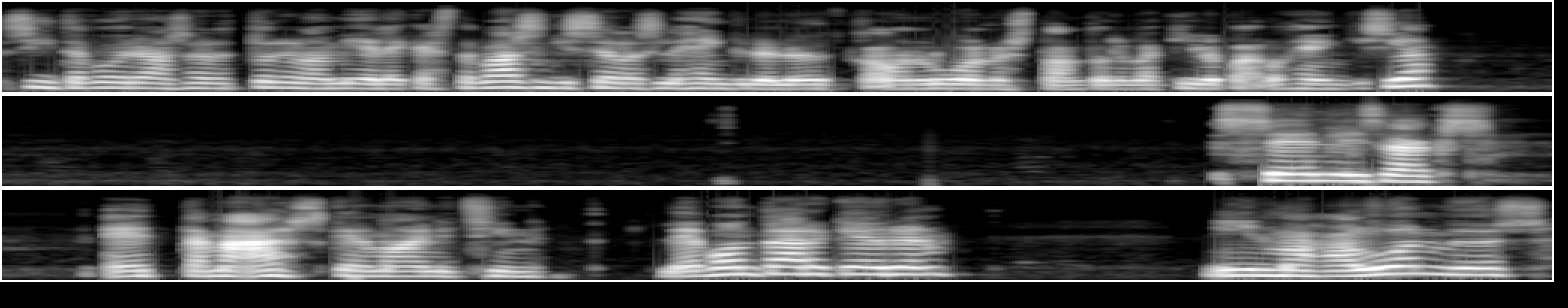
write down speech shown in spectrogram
siitä voidaan saada todella mielekästä, varsinkin sellaisille henkilöille, jotka on luonnostaan todella kilpailuhenkisiä. Sen lisäksi, että mä äsken mainitsin levon tärkeyden, niin mä haluan myös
